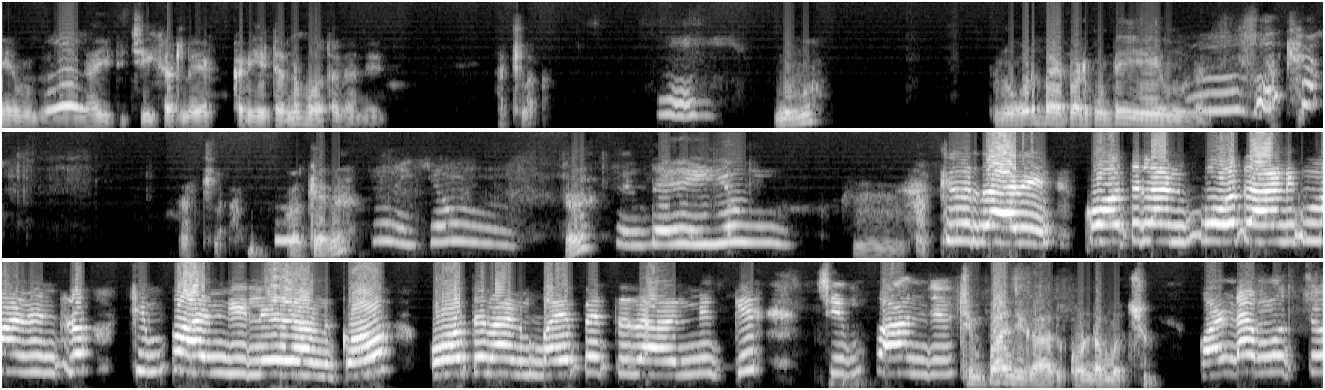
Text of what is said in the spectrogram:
ఏముండవు. నైట్ చీకట్లో ఎక్కడ ఏటన్నా పోతాగా నేను. అట్లా. నువ్వు? నువ్వు కూడా భయపడుకుంటే ఏముండదు. అట్లా. అట్లా. ఓకేనా? చూడాలి కోతలను పోవడానికి మన ఇంట్లో చింపాంజీ లేదనుకో కోతలను భయపెట్టడానికి చింపాంజీ. చింపాంజీ కాదు కొండముచ్చు కొండ ముచ్చు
